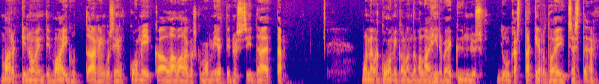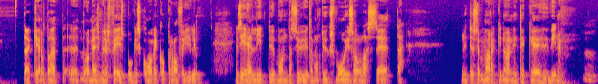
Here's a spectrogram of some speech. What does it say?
markkinointi vaikuttaa niin kuin siihen komiikkaan lavalla, koska mä oon miettinyt sitä, että monella koomikolla on tavallaan hirveä kynnys julkaista kertoa itsestään. Tai kertoa, että, että on esimerkiksi Facebookissa koomikkoprofiili. Ja siihen liittyy monta syytä, mutta yksi voisi olla se, että nyt jos se markkinoinnin tekee hyvin, Mm.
